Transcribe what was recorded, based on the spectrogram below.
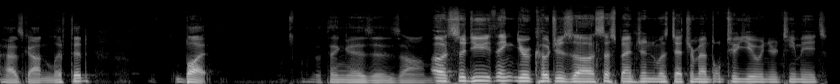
has gotten lifted. But the thing is, is um, Uh, so do you think your coach's uh, suspension was detrimental to you and your teammates?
